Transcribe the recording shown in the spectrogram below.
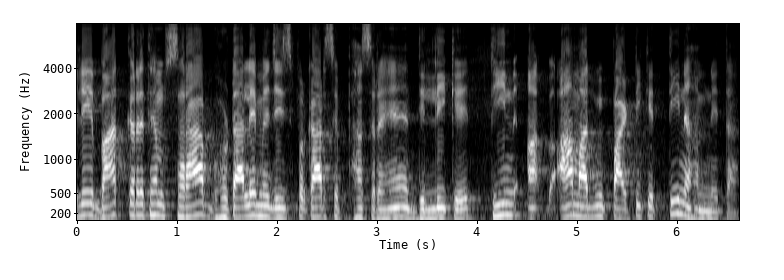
चलिए, बात कर रहे थे हम शराब घोटाले में, जिस प्रकार से फंस रहे हैं दिल्ली के तीन आ- आम आदमी पार्टी के तीन अहम नेता।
